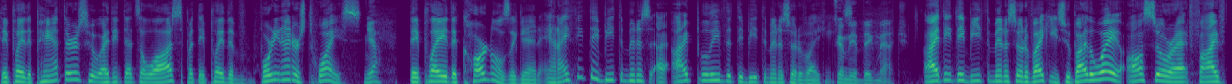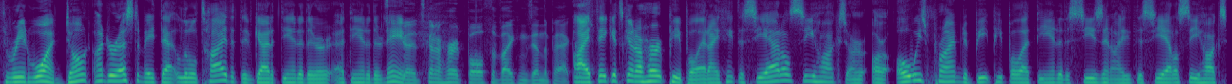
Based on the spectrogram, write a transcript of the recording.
they play the Panthers, who I think that's a loss. But they play the 49ers twice. Yeah. They play the Cardinals again, and I think they beat the Minnesota. I I believe that they beat the Minnesota Vikings. It's gonna be a big match. I think they beat the Minnesota Vikings, who, by the way, also are at five, three, and one. Don't underestimate that little tie that they've got at the end of their at the end of their name. It's gonna hurt both the Vikings and the Packers. I think it's going to hurt people, and I think the Seattle Seahawks are, are always primed to beat people at the end of the season. I think the Seattle Seahawks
